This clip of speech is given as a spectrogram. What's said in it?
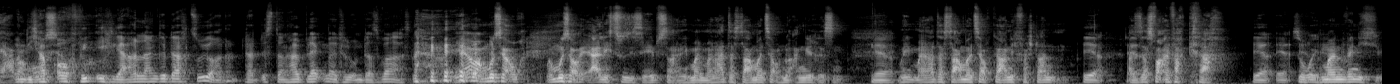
Ja, und ich habe auch wirklich jahrelang gedacht, so ja, das, das, ist dann halt Black Metal und das war's. Ja, man muss ja auch, man muss ja auch ehrlich zu sich selbst sein. Ich meine, man hat das damals ja auch nur angerissen. Ja. Man hat das damals ja auch gar nicht verstanden. Ja. Also das war einfach Krach. Ja, ja. So, ich meine, wenn ich,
